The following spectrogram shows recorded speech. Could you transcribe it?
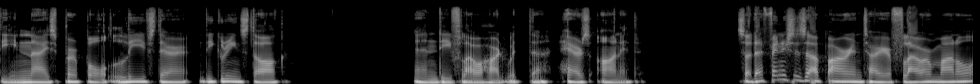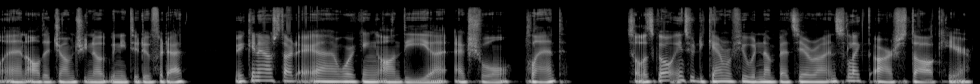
the nice purple leaves there, the green stalk, and the flower heart with the hairs on it. So that finishes up our entire flower model and all the geometry node we need to do for that. We can now start uh, working on the uh, actual plant. So let's go into the camera view with numpad 0 and select our stalk here.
